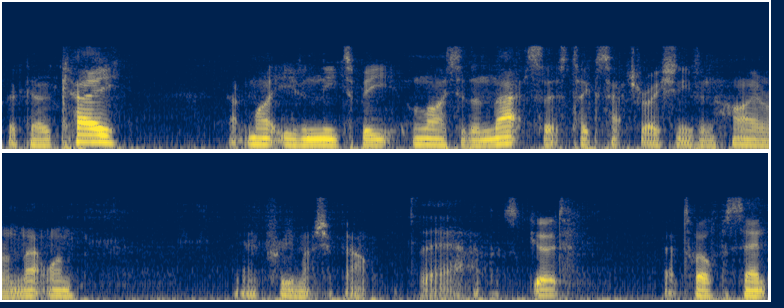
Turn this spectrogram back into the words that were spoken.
click OK. That might even need to be lighter than that so let's take saturation even higher on that one. Yeah, pretty much about there. That looks good. About 12%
